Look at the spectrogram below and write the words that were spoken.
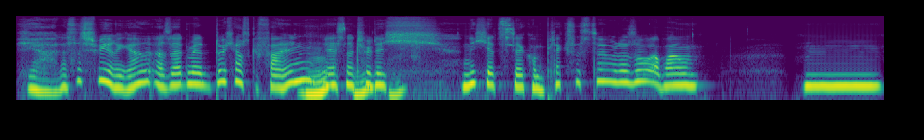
Ja, das ist schwieriger. Also er hat mir durchaus gefallen. Mhm, Er ist natürlich nicht jetzt der komplexeste oder so, aber hm,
